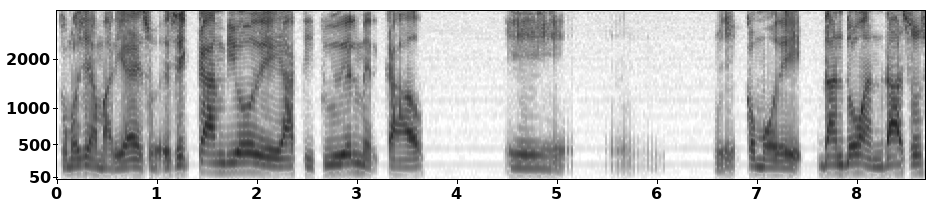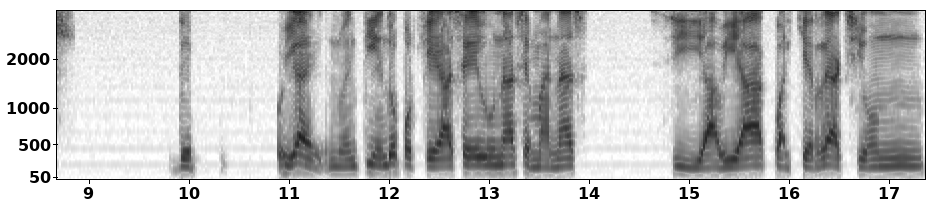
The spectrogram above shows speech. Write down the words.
¿cómo se llamaría eso? Ese cambio de actitud del mercado, eh, eh, como de dando bandazos, de, oiga, no entiendo por qué hace unas semanas si había cualquier reacción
